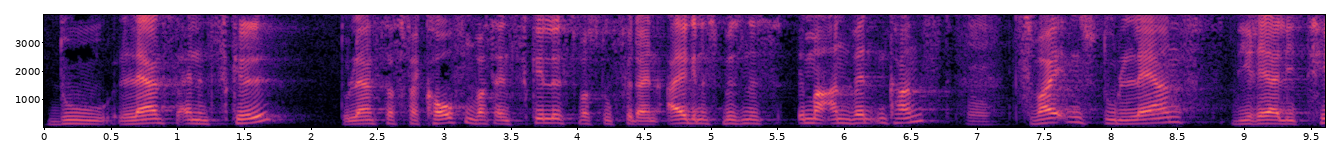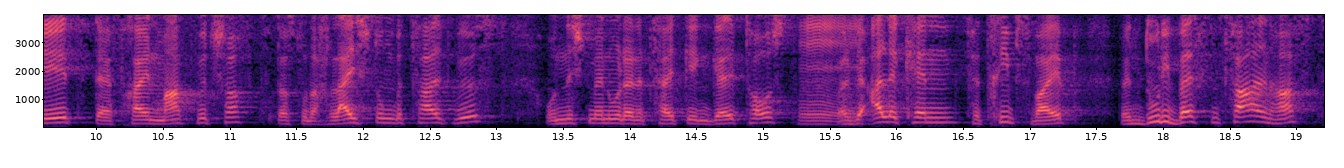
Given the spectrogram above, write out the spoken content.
Du lernst einen Skill, du lernst das Verkaufen, was ein Skill ist, was du für dein eigenes Business immer anwenden kannst. Zweitens, du lernst die Realität der freien Marktwirtschaft, dass du nach Leistung bezahlt wirst und nicht mehr nur deine Zeit gegen Geld tauschst. Weil wir alle kennen Vertriebsvibe. Wenn du die besten Zahlen hast,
